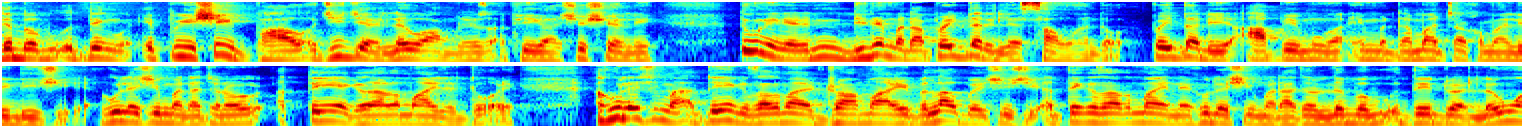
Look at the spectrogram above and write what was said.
Liverpool အသင်းကို appreciate ဘာကိုအကြီးကျယ်လုပ်ရမလဲဆိုအဖြေကရှင်းရှင်းလေးသူ့အနေနဲ့ဒီနေ့မှာဒါပရိသတ်တွေလည်းစောင့်ဝမ်းတော့ပရိသတ်တွေအားပေးမှုကအင်မတန်မှကြောက်ခမန်းလေးလေးရှိတယ်အခုလက်ရှိမှာဒါကျွန်တော်တို့အသင်းရဲ့ကစားသမားတွေလည်းတော်တယ်အခုလက်ရှိမှာအသင်းရဲ့ကစားသမားတွေ drama တွေဘယ်လောက်ပဲရှိရှိအသင်းကစားသမားတွေနဲ့အခုလက်ရှိမှာဒါကျွန်တော် Liverpool အသင်းအတွက်လုံးဝ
